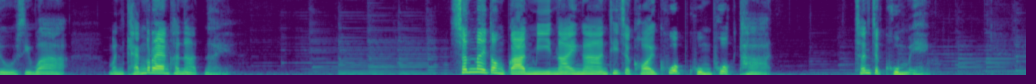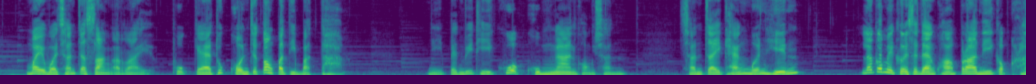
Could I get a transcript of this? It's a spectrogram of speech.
ดูสิว่ามันแข็งแรงขนาดไหน ฉันไม่ต้องการมีนายงานที่จะคอยควบคุมพวกทาส ฉันจะคุมเอง ไม่ว่าฉันจะสั่งอะไร พวกแกทุกคนจะต้องปฏิบัติตาม นี่เป็นวิธีควบคุมงานของฉัน ฉันใจแข็งเหมือนหิน แล้วก็ไม่เคยแสดงความปราณีกับใคร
